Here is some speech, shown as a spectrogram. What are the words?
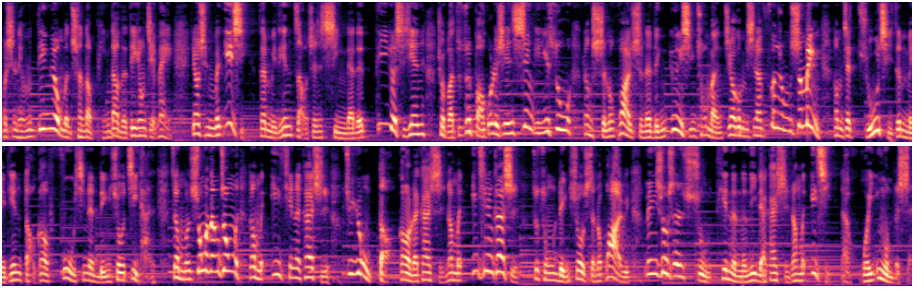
或是你们订阅我们晨祷频道的弟兄姐妹，邀请你们一起在每天早晨醒来的第一个时间，就把最最宝贵的时间献给耶稣，让神的话语、神的灵运行充满，交给我们现在丰盛的生命。让我们在主起这每天祷告复兴的灵修祭坛，在我们生活当中，让我们一天的开始就用祷告来开始，让我们一天的开始就从领受神的话语、领受神属天的能力来开始，让我们一起来回应我们的神。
